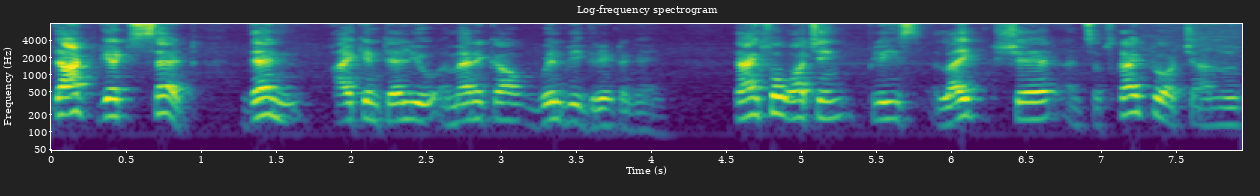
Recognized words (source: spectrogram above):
that gets set, then I can tell you America will be great again. Thanks for watching. Please like, share, and subscribe to our channel.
